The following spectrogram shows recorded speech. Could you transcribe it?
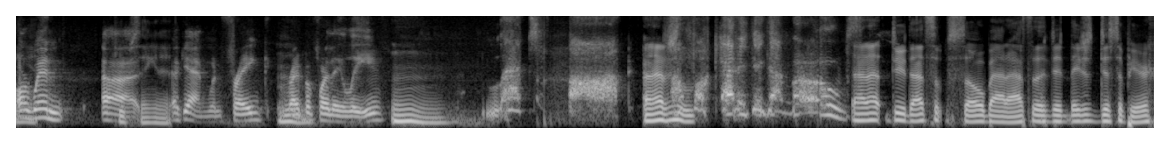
Or when, uh, singing it. again, when Frank, right before they leave, Mm. let's fuck. And I just, I'll fuck anything that moves. and I- dude, that's so badass. They did. They just disappear.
